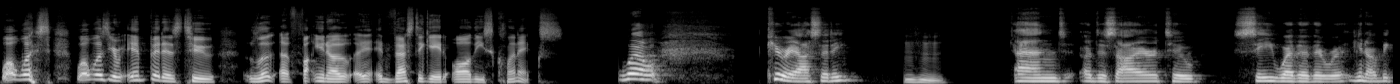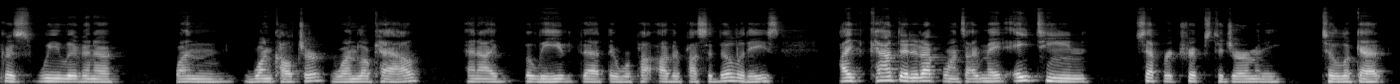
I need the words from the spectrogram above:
What was what was your impetus to look, uh, you know, investigate all these clinics? Well, curiosity hmm and a desire to see whether there were, you know, because we live in a one one culture, one locale, and I believed that there were po- other possibilities. I counted it up once. I made 18 separate trips to Germany to look at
